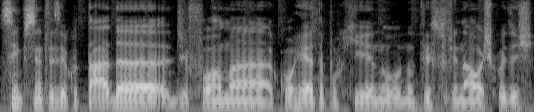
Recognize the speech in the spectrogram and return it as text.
100% executada de forma correta, porque no, no terço final as coisas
